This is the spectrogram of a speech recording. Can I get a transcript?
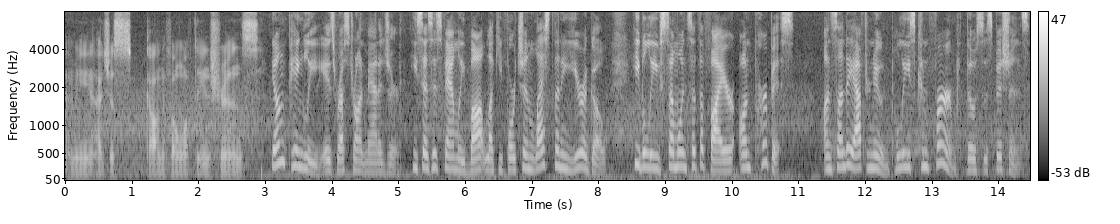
I mean, I just got on the phone with the insurance. Young Ping Li is restaurant manager. He says his family bought Lucky Fortune less than a year ago. He believes someone set the fire on purpose. On Sunday afternoon, police confirmed those suspicions.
